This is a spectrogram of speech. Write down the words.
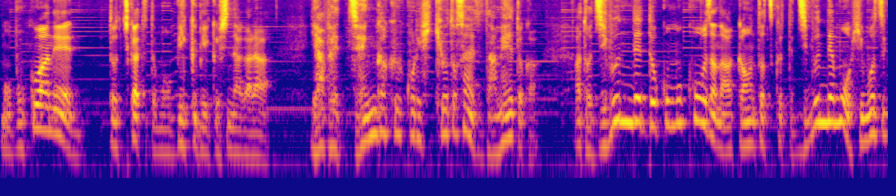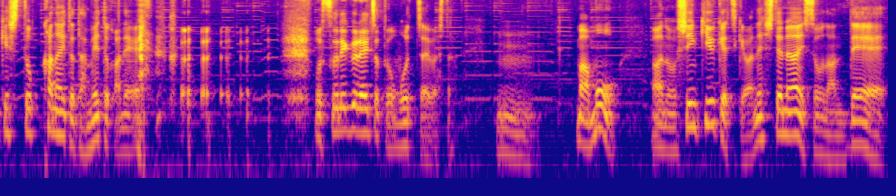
もう僕はねどっちかっていうともうビクビクしながらやべ全額これ引き落とさないとダメとかあと自分でドコモ口座のアカウント作って自分でもう紐付けしとかないとダメとかね もうそれぐらいちょっと思っちゃいました。うん。まあもう、あの新規受付はね、してないそうなんで、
